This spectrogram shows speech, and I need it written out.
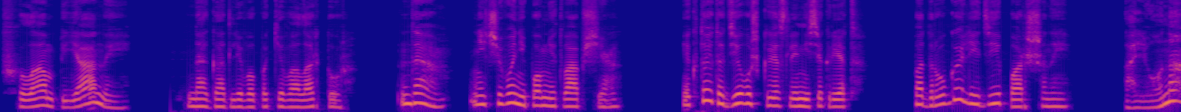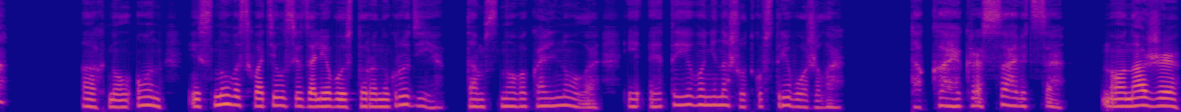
«В хлам пьяный?» — догадливо покивал Артур. «Да, ничего не помнит вообще. И кто эта девушка, если не секрет? Подруга Лидии Паршиной». «Алена?» — ахнул он и снова схватился за левую сторону груди. Там снова кольнуло, и это его не на шутку встревожило. «Такая красавица! Но она же...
